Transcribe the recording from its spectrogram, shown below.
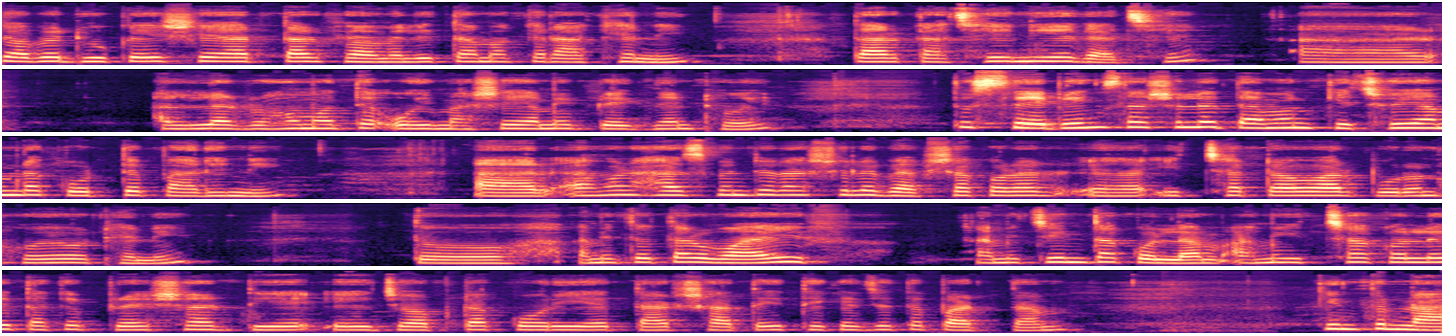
জবে ঢুকেই সে আর তার ফ্যামিলিতে আমাকে রাখেনি। তার কাছেই নিয়ে গেছে। আর আল্লাহর রহমতে ওই মাসেই আমি প্রেগনেন্ট হই। তো সেভিংস আসলে তেমন কিছুই আমরা করতে পারিনি। আর আমার হাজব্যান্ডের আসলে ব্যবসা করার ইচ্ছাটাও আর পূরণ হয়ে ওঠেনি। তো আমি তো তার ওয়াইফ আমি চিন্তা করলাম, আমি ইচ্ছা করলেই তাকে প্রেশার দিয়ে এই জবটা করিয়ে তার সাথেই থেকে যেতে পারতাম। কিন্তু না,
